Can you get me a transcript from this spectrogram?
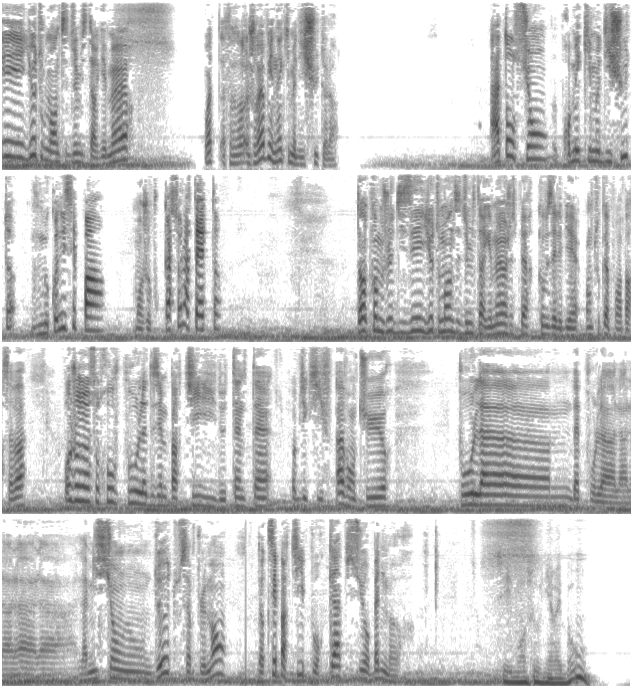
Et yo tout le monde, c'est The Mister Gamer. What? Attends, je rêve, il y en a qui m'a dit chute là. Attention, le premier qui me dit chute, vous me connaissez pas. Moi je vous casse la tête. Donc comme je le disais, yo tout le monde, c'est The Mister Gamer, j'espère que vous allez bien. En tout cas pour ma part ça va. Aujourd'hui on se retrouve pour la deuxième partie de Tintin Objectif Aventure. Pour la, ben, pour la, la, la, la, la, la mission 2 tout simplement. Donc c'est parti pour Cap sur Benmore. Si mon souvenir est bon,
